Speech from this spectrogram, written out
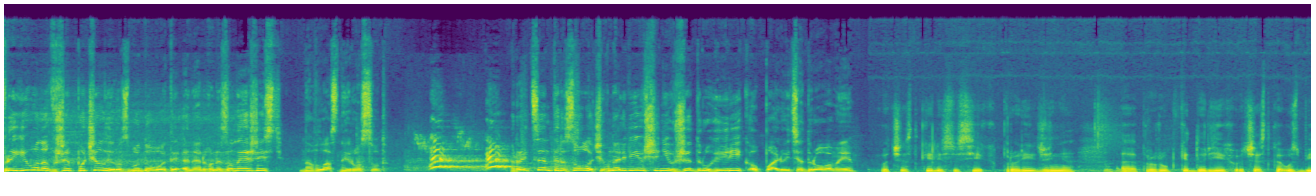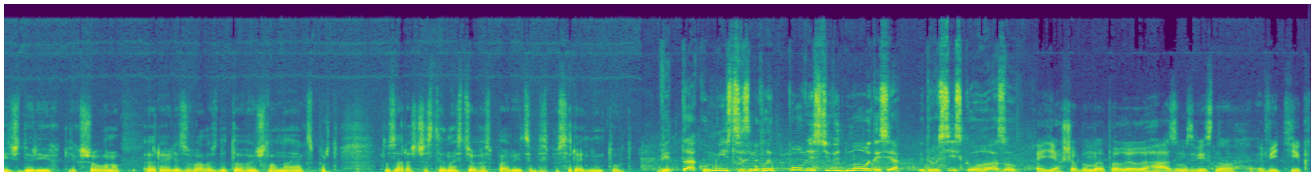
в регіонах вже почали розбудовувати енергонезалежність на власний розсуд. Райцентр Золочів на Львівщині вже другий рік опалюється дровами. Очистки лісосік, прорідження, е, прорубки доріг, очистка узбіч доріг. Якщо воно реалізувалось до того і йшло на експорт, то зараз частина з цього спалюється безпосередньо тут. Відтак у місті змогли повністю відмовитися від російського газу. Якщо б ми палили газом, звісно, відтік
